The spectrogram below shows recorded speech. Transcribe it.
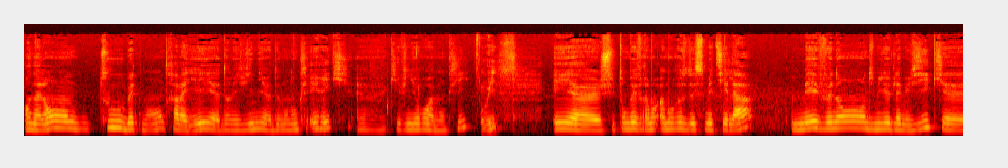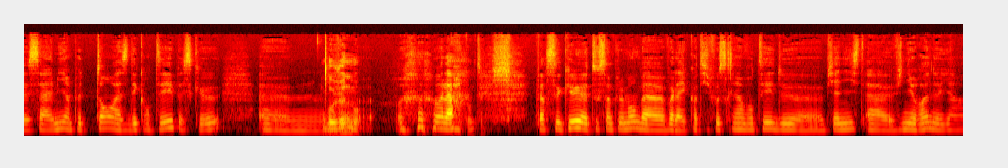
en allant tout bêtement travailler dans les vignes de mon oncle Eric, qui est vigneron à Montcly. Oui. Et je suis tombée vraiment amoureuse de ce métier-là. Mais venant du milieu de la musique, ça a mis un peu de temps à se décanter parce que. Beau jeu de mots. voilà. Parce que tout simplement, bah, voilà, quand il faut se réinventer de pianiste à vigneronne, il y a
